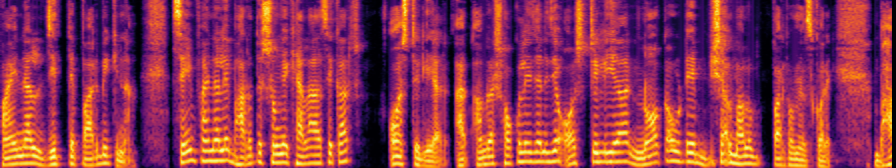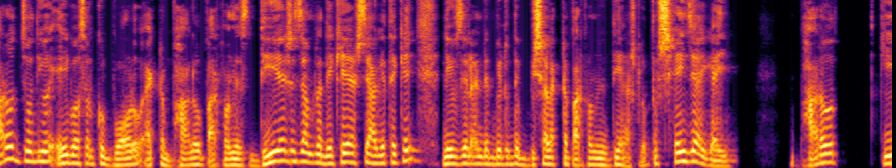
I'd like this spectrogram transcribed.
ফাইনাল জিততে পারবে কিনা? সেমি ফাইনালে ভারতের সঙ্গে খেলা আছে কার? অস্ট্রেলিয়ার। আর আমরা সকলেই জানি যে অস্ট্রেলিয়া নক আউটে বিশাল ভালো পারফরমেন্স করে। ভারত যদিও এই বছর খুব বড় একটা ভালো পারফরমেন্স দিয়ে এসেছে, আমরা দেখে আসছি আগে থেকে নিউজিল্যান্ডের বিরুদ্ধে বিশাল একটা পারফরমেন্স দিয়ে আসলো। তো সেই জায়গায় ভারত কি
